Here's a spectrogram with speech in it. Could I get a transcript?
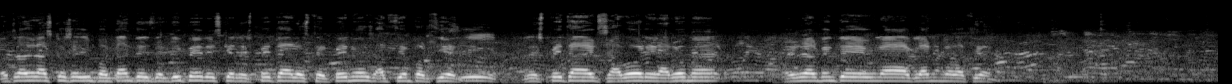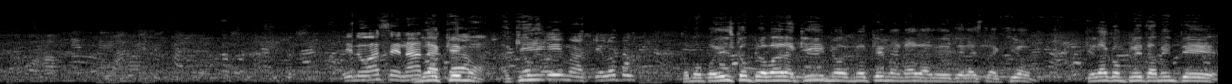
Otra de las cosas importantes del Dipper es que respeta los terpenos al 100%. Respeta el sabor, el aroma. Es realmente una gran innovación. Y no hace nada. No quema. Aquí, no quema. Como podéis comprobar aquí, no, no quema nada de, de la extracción. Queda completamente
